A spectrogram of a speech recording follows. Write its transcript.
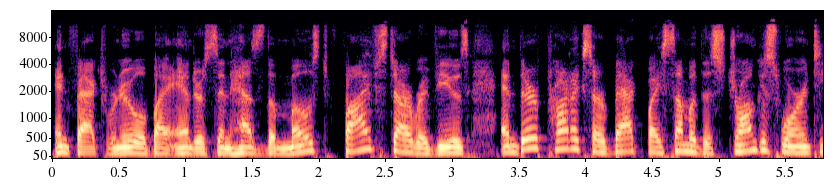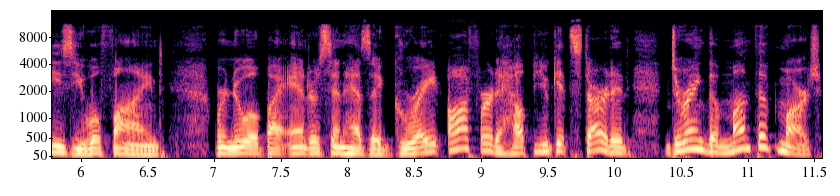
In fact, Renewal by Andersen has the most five star reviews, and their products are backed by some of the strongest warranties you will find. Renewal by Andersen has a great offer to help you get started during the month of March.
